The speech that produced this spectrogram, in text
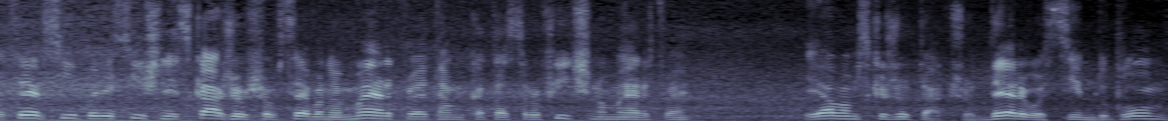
Оце всі пересічні скажуть, що все воно мертве, там катастрофічно мертве. Я вам скажу так, що дерево з цим дуплом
